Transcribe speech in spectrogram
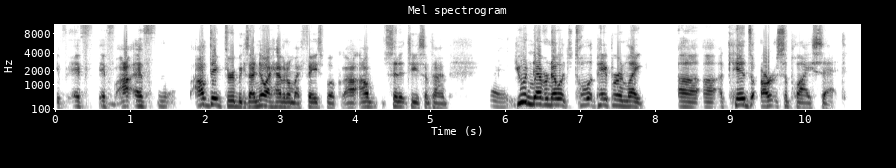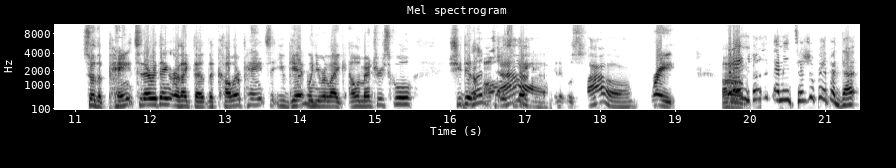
if if if I if I'll dig through because I know I have it on my Facebook. I'll send it to you sometime. Right. You would never know it's toilet paper and like uh, a kid's art supply set. So the paints and everything are like the the color paints that you get when you were like elementary school. She did Good all job. this makeup, and it was wow great. But um, I know, I mean, tissue paper de-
